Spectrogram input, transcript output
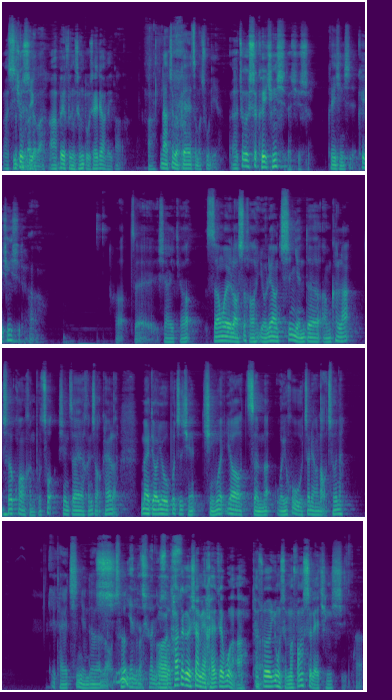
啊，的是确是有吧啊，被粉尘堵塞掉了。那这个该怎么处理？呃，这个是可以清洗的，其实可以清洗。可以清洗的啊。好，再下一条，三位老师好，有辆七年的昂克拉，车况很不错，现在很少开了，卖掉又不值钱，请问要怎么维护这辆老车呢？一台七年的老车，对吧年的车，你哦，他这个下面还在问啊，他说用什么方式来清洗？啊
